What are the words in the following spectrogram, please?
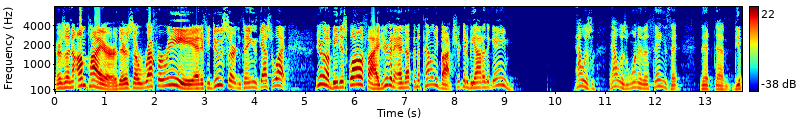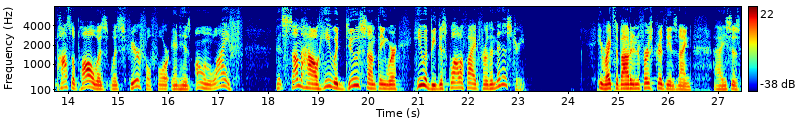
There's an umpire, there's a referee, and if you do certain things, guess what? You're going to be disqualified. You're going to end up in the penalty box. You're going to be out of the game. That was, that was one of the things that, that uh, the apostle Paul was, was fearful for in his own life. That somehow he would do something where he would be disqualified for the ministry. He writes about it in 1 Corinthians 9. Uh, he says,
